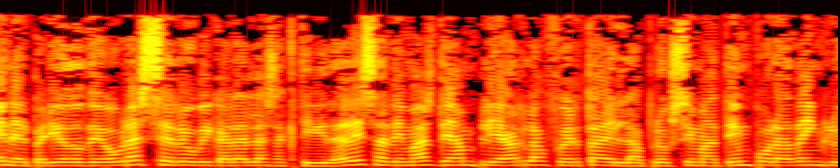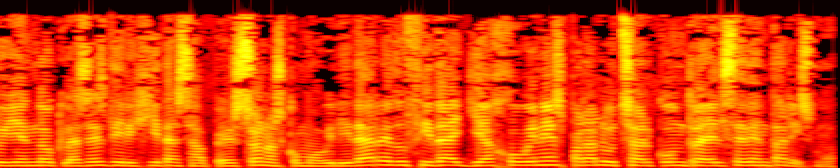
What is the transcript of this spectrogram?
En el periodo de obras se reubicarán las actividades, además de ampliar la oferta en la próxima temporada, incluyendo clases dirigidas a personas con movilidad reducida y a jóvenes para luchar contra el sedentarismo.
